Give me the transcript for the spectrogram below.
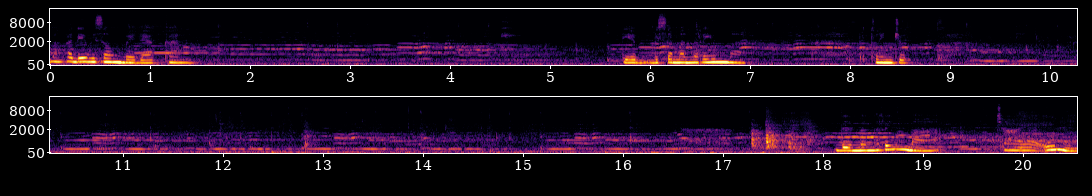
maka dia bisa membedakan. Dia bisa menerima petunjuk dan menerima cahaya ini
